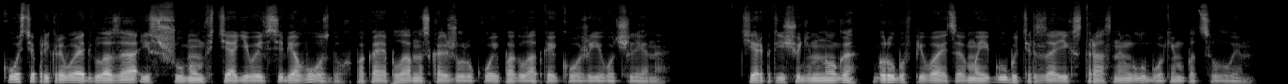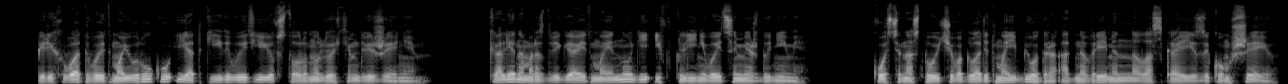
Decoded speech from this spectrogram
Костя прикрывает глаза и с шумом втягивает в себя воздух, пока я плавно скольжу рукой по гладкой коже его члена. Терпит еще немного, грубо впивается в мои губы, терзая их страстным глубоким поцелуем. Перехватывает мою руку и откидывает ее в сторону легким движением. Коленом раздвигает мои ноги и вклинивается между ними. Костя настойчиво гладит мои бедра, одновременно лаская языком шею,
